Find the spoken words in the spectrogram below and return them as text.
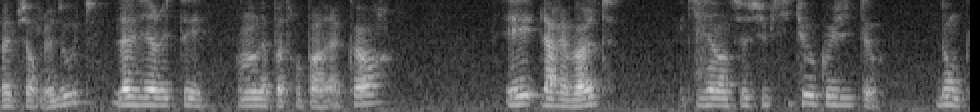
l'absurde, le doute, la vérité, on n'en a pas trop parlé encore, et la révolte, qui vient se substituer au cogito. Donc,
